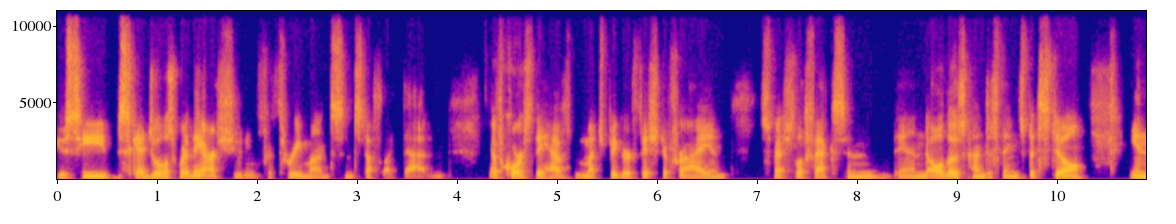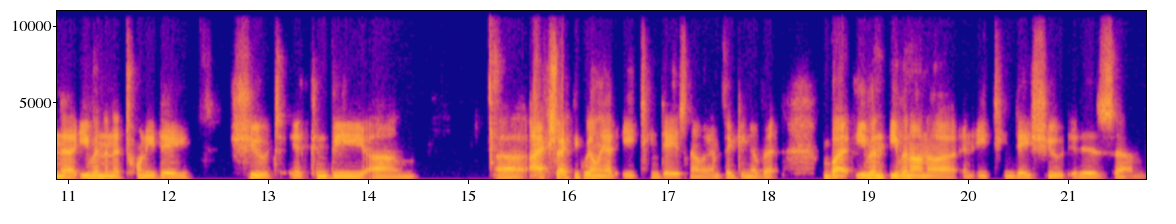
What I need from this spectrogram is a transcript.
you see schedules where they are shooting for three months and stuff like that and of course they have much bigger fish to fry and special effects and and all those kinds of things but still in the even in a 20 day shoot it can be um uh, actually, I think we only had 18 days now that I'm thinking of it. But even even on a, an 18 day shoot, it is um,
